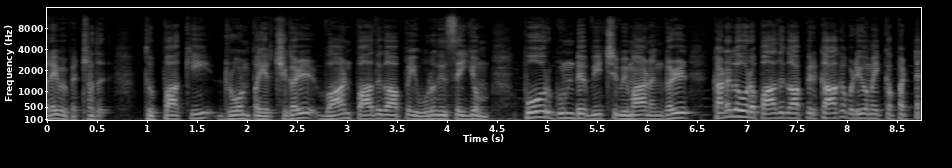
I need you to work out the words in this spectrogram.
நிறைவு பெற்றது. துப்பாக்கி ட்ரோன் பயிற்சிகள் வான் பாதுகாப்பை உறுதி செய்யும் போர் குண்டு வீச்சு விமானங்கள் கடலோர பாதுகாப்பிற்காக வடிவமைக்கப்பட்ட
